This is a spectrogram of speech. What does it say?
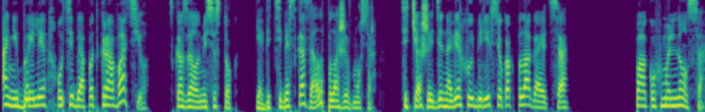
«Они были у тебя под кроватью», — сказала миссис Сток. «Я ведь тебе сказала, положи в мусор. Сейчас же иди наверх и убери все, как полагается». Пак ухмыльнулся.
